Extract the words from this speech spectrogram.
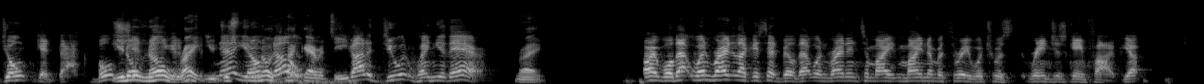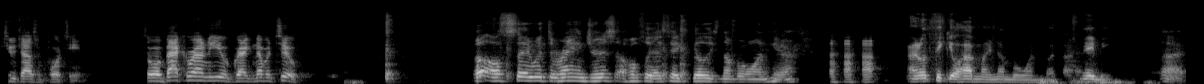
don't get back. Bullshit. You don't know, you're right? You Nah, just you don't know. don't It's not guaranteed. You got to do it when you're there. Right. All right. Well, that went right. Like I said, Bill, that went right into my my number three, which was Rangers Game Five. Yep, 2014. So we're back around to you, Greg. Number two. Well, I'll stay with the Rangers. Hopefully, I take Billy's number one here. I don't think you'll have my number one, but maybe. All right.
